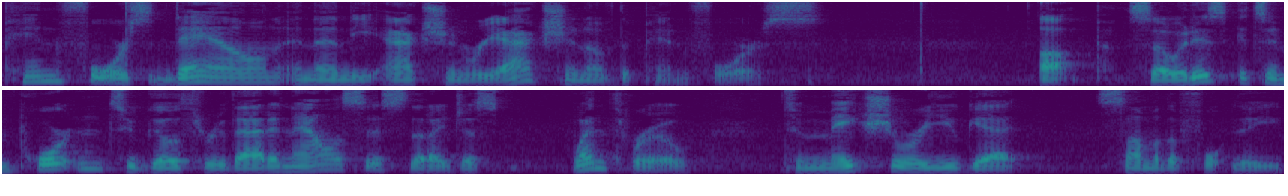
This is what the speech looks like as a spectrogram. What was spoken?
pin force down and then the action reaction of the pin force up. So it is it's important to go through that analysis that I just went through to make sure you get some of the for, the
